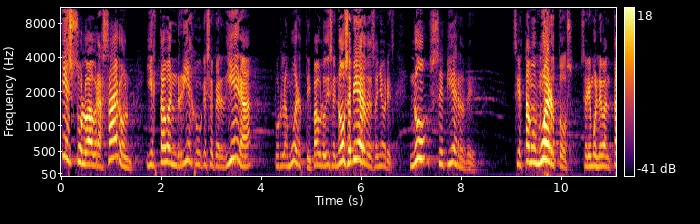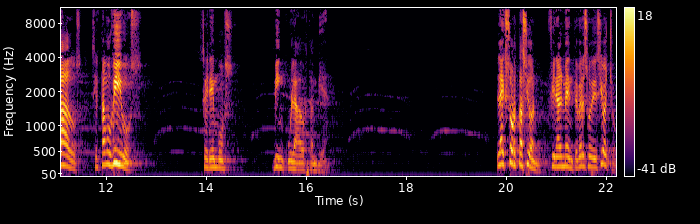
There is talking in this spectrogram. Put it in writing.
Eso lo abrazaron y estaba en riesgo que se perdiera por la muerte. Y Pablo dice, no se pierde, señores, no se pierde. Si estamos muertos, seremos levantados. Si estamos vivos, seremos vinculados también. La exhortación, finalmente, verso 18.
